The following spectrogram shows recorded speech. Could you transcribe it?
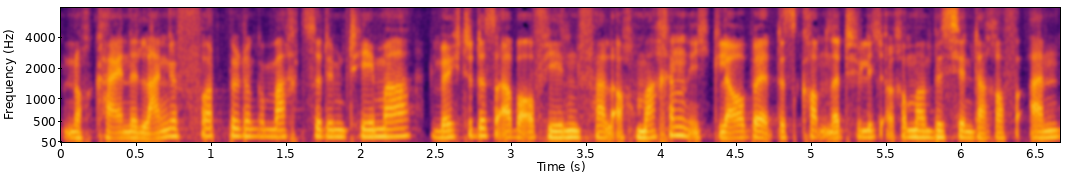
noch keine lange Fortbildung gemacht zu dem Thema, möchte das aber auf jeden Fall auch machen. Ich glaube, das kommt natürlich auch immer ein bisschen darauf an,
